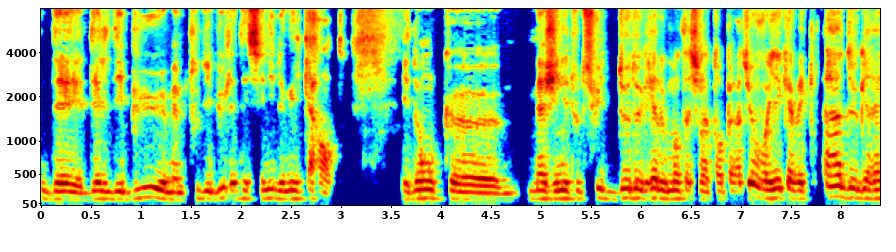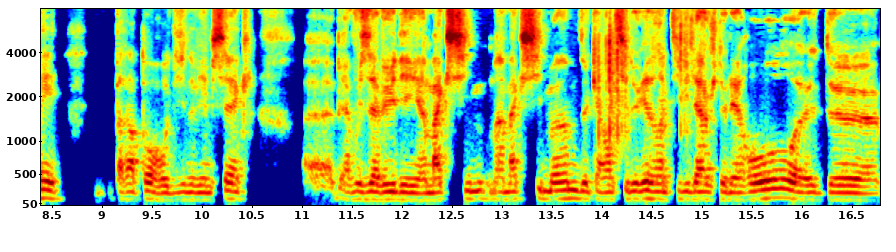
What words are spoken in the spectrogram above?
dès, le début, même tout début de la décennie 2040. Et donc, imaginez tout de suite 2 degrés d'augmentation de la température. Vous voyez qu'avec 1 degré par rapport au 19e siècle, bien, vous avez eu un, maximum, un maximum de 46 degrés dans un petit village de l'Hérault, de,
